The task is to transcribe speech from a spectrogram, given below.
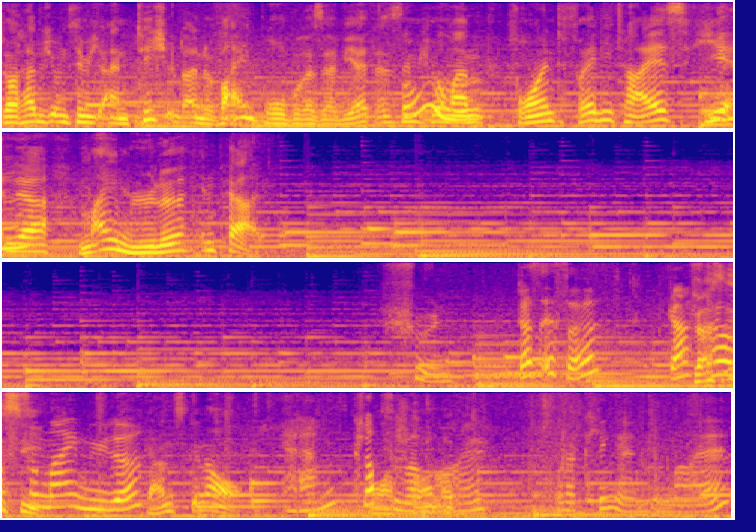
Dort habe ich uns nämlich einen Tisch und eine Weinprobe reserviert. Das ist nämlich von meinem Freund Freddy Theis hier in der Maimühle in Perl. Schön. Das ist er. Gasthaus Das ist sie. zur Maimühle. Ganz genau. Ja, dann klopfen Mal wir mal. Oder klingeln wir mal.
